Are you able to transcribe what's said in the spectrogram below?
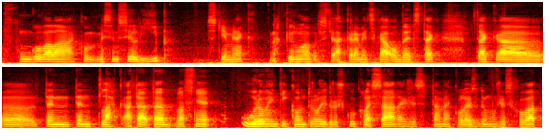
fungovala, jako myslím si, líp s tím, jak nakynula prostě akademická obec, tak, tak ten, ten tlak a ta, ta vlastně úroveň té kontroly trošku klesá, takže se tam jako les kdo může schovat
